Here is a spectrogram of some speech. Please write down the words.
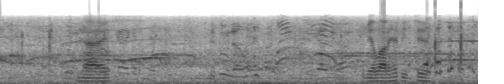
Nice. Gotta get some hippies. There'll be a lot of hippies too.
